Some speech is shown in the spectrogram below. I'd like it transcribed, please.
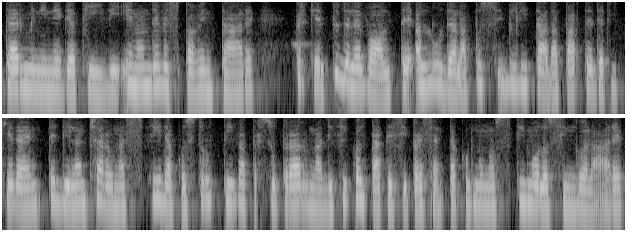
termini negativi e non deve spaventare, perché il più delle volte allude alla possibilità da parte del richiedente di lanciare una sfida costruttiva per superare una difficoltà che si presenta come uno stimolo singolare.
